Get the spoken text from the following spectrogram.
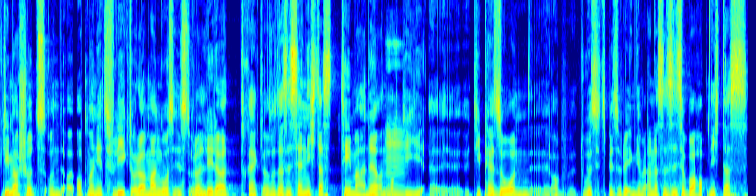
Klimaschutz und ob man jetzt fliegt oder Mangos isst oder Leder trägt, also das ist ja nicht das Thema, ne? Und Mhm. ob die, äh, die Person, äh, ob du es jetzt bist oder irgendjemand anders, das ist überhaupt nicht das,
